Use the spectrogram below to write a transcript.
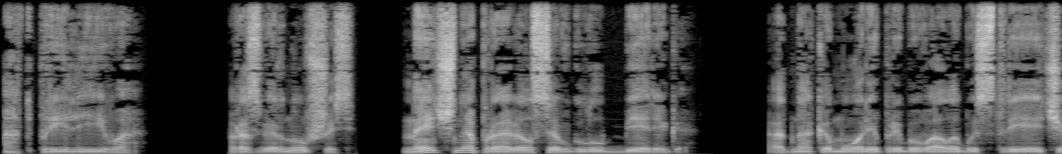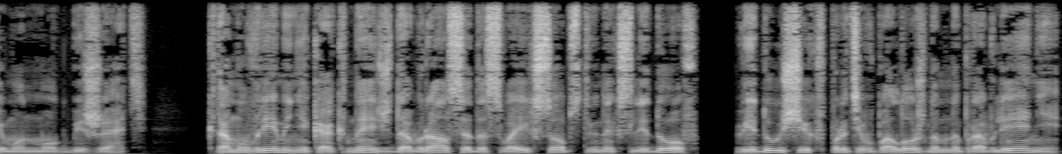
от прилива. Развернувшись, Нэч направился вглубь берега. Однако море пребывало быстрее, чем он мог бежать. К тому времени, как Нэч добрался до своих собственных следов, ведущих в противоположном направлении,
